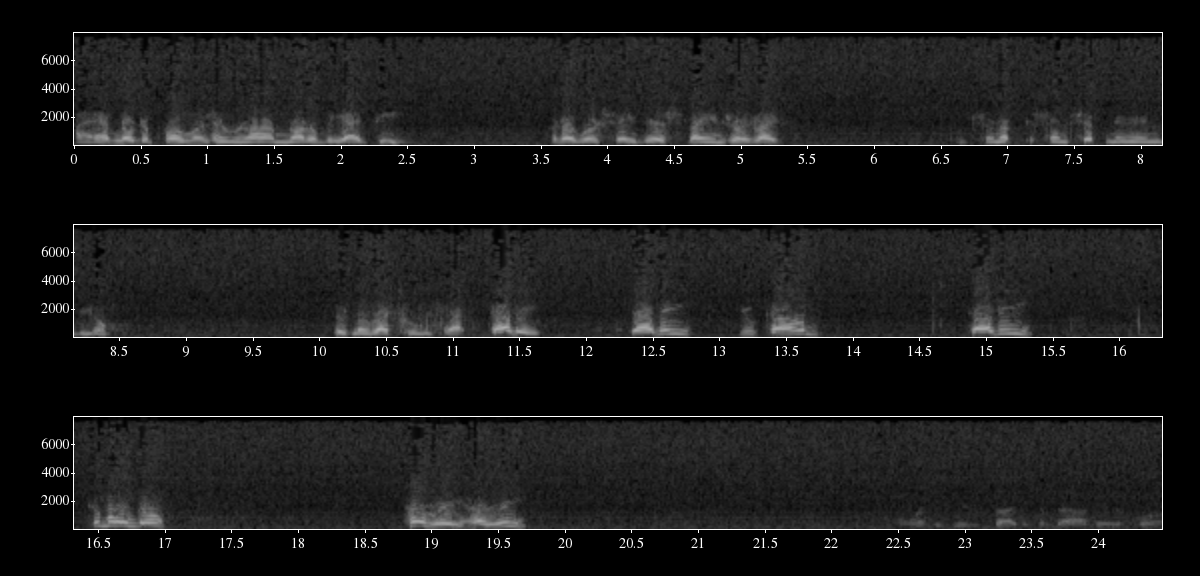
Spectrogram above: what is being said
I have no diplomas and I'm not a VIP, but I will say this: I enjoy life from sun up to sunset and then beyond. There's my raccoon cat. Tabby! Tabby! You come? Tabby! Come on, go. Hurry, hurry. When did you decide to come down here for?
